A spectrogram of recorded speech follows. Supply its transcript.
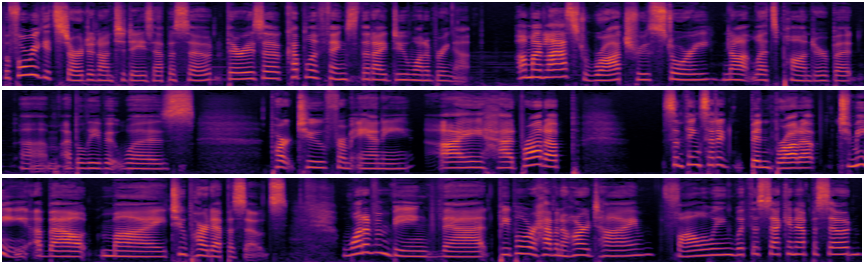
Before we get started on today's episode, there is a couple of things that I do want to bring up. On my last Raw Truth story, not Let's Ponder, but um, I believe it was part two from Annie, I had brought up some things that had been brought up to me about my two part episodes. One of them being that people were having a hard time following with the second episode.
